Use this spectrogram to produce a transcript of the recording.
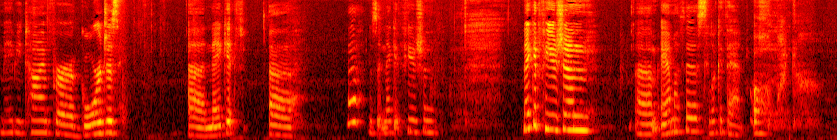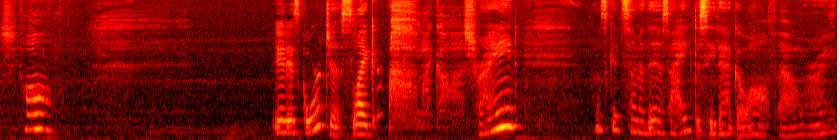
Maybe time for a gorgeous uh, naked, uh, uh, is it Naked Fusion? Naked Fusion um, Amethyst. Look at that. Oh my gosh. Oh. It is gorgeous. Like, oh my gosh, right? Let's get some of this. I hate to see that go off though, right?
